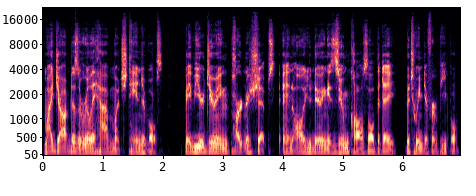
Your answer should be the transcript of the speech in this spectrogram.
my job doesn't really have much tangibles. Maybe you're doing partnerships and all you're doing is Zoom calls all the day between different people.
